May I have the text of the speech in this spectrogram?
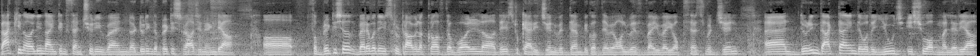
back in early 19th century, when uh, during the British Raj in India, uh, so Britishers, wherever they used to travel across the world, uh, they used to carry gin with them because they were always very, very obsessed with gin. And during that time, there was a huge issue of malaria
